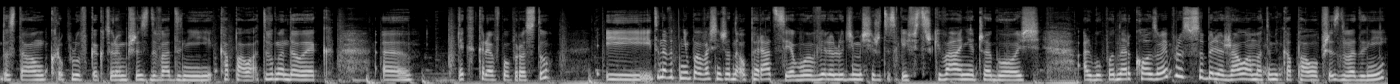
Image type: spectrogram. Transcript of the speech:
dostałam kroplówkę, która mi przez dwa dni kapała. To wyglądało jak e, jak krew po prostu. I, to nawet nie była właśnie żadna operacja, bo wiele ludzi myśli, że to jest jakieś wstrzykiwanie czegoś albo pod narkozą. Ja po prostu sobie leżałam, a to mi kapało przez dwa dni.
